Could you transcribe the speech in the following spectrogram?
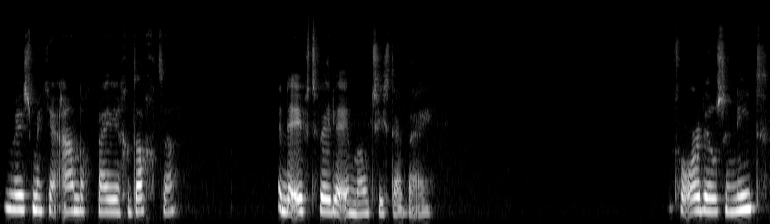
Wees met je aandacht bij je gedachten en de eventuele emoties daarbij. Veroordeel ze niet.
